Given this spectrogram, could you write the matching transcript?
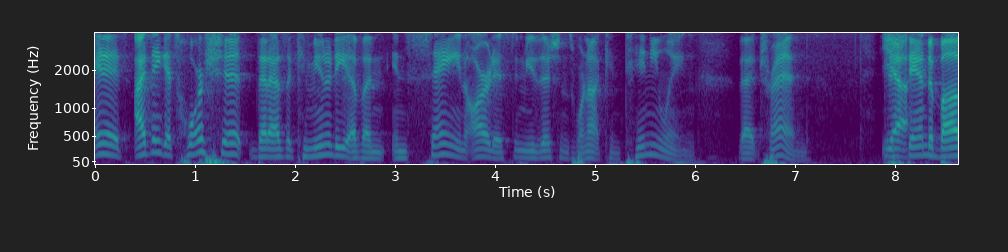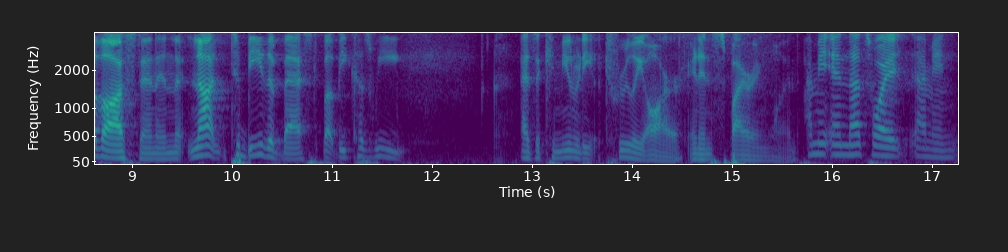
And it's I think it's horseshit that as a community of an insane artists and musicians we're not continuing that trend. To Yeah. stand above Austin and not to be the best, but because we as a community truly are an inspiring one. I mean, and that's why I mean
